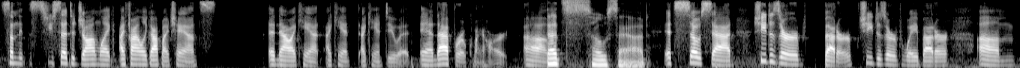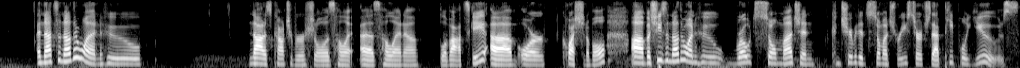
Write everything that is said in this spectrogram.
something she said to john like i finally got my chance and now i can't i can't i can't do it and that broke my heart um That's so sad. it's so sad she deserved better. She deserved way better. Um and that's another one who not as controversial as Hel- as helena blavatsky um or questionable. Uh, but she's another one who wrote so much and contributed so much research that people use.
